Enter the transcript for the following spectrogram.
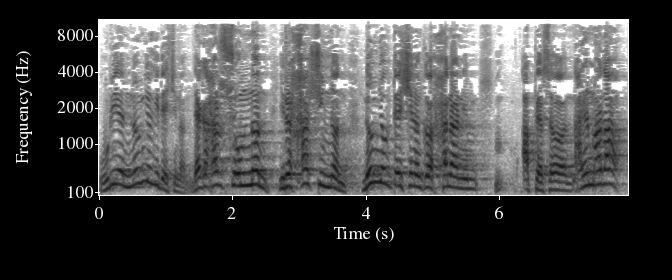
우리의 능력이 되시는 내가 할 수 없는 일을 할 수 있는 능력 되시는 그 하나님 앞에서 날마다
